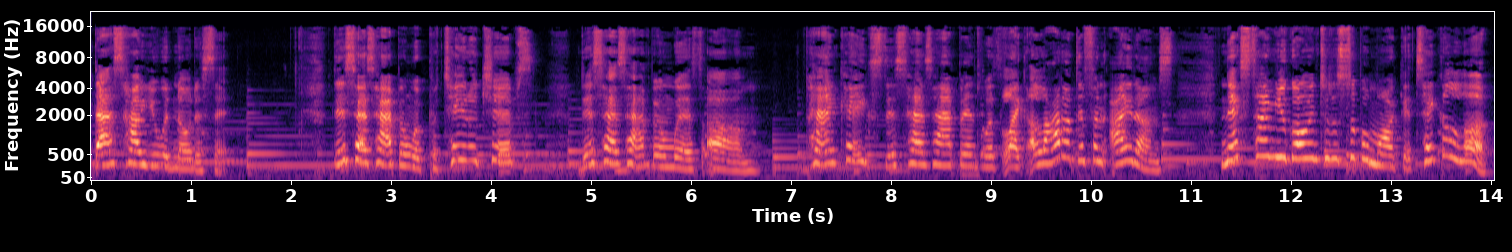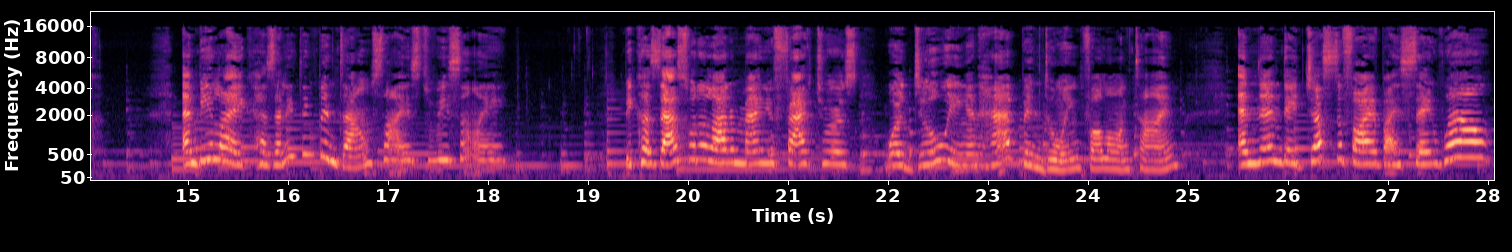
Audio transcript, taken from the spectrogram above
That's how you would notice it. This has happened with potato chips. This has happened with um, pancakes. This has happened with like a lot of different items. Next time you go into the supermarket, take a look and be like, has anything been downsized recently? Because that's what a lot of manufacturers were doing and have been doing for a long time. And then they justify it by saying, well,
